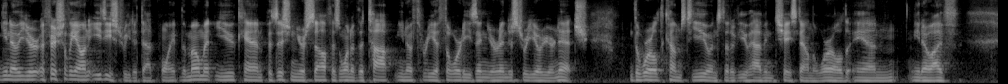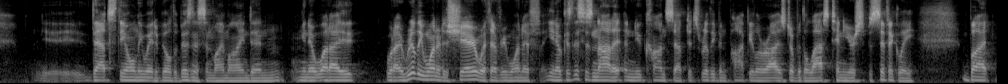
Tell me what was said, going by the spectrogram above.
you know you're officially on easy street at that point. The moment you can position yourself as one of the top you know three authorities in your industry or your niche the world comes to you instead of you having to chase down the world. And you know, I've that's the only way to build a business in my mind. And you know what I what I really wanted to share with everyone, if you know, because this is not a, a, new concept, it's really been popularized over the last ten years specifically, but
